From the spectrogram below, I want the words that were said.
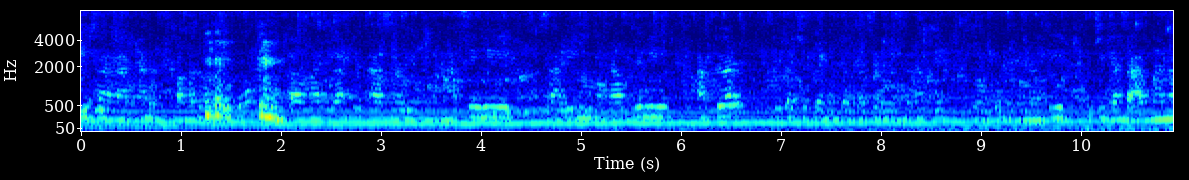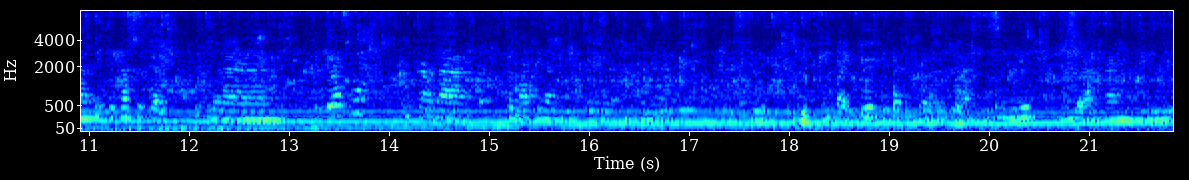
di sananya maka Bapak Ibu eh, marilah kita saling mengasihi saling mengampuni agar kita juga mendapat jalan ya untuk nanti jika saatnya nanti kita sudah dengan ikhlas lah karena kematian itu Bapak Ibu kita juga berdoa di sini mendoakan di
